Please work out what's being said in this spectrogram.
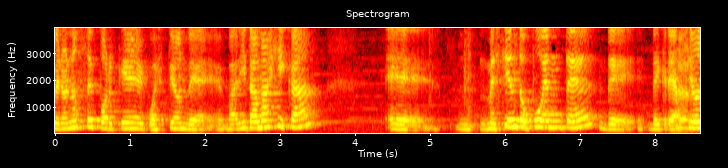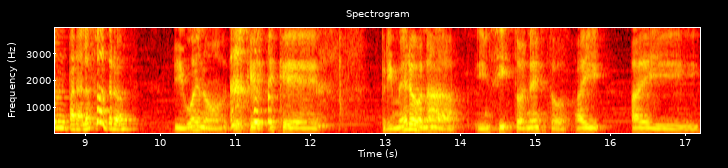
pero no sé por qué cuestión de varita mágica eh, me siento puente de, de creación para los otros. Y bueno, es que, es que primero nada, insisto en esto, hay, hay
